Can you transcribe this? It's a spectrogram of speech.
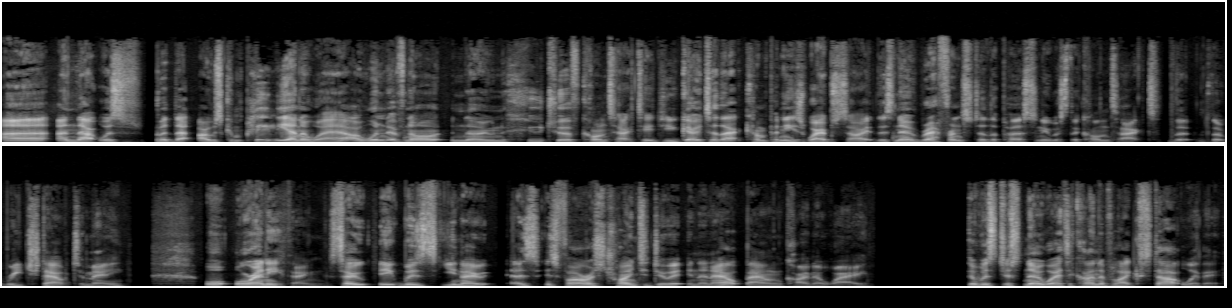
Uh, and that was, but that I was completely unaware. I wouldn't have know, known who to have contacted. You go to that company's website, there's no reference to the person who was the contact that, that reached out to me or, or anything. So it was, you know, as, as far as trying to do it in an outbound kind of way, there was just nowhere to kind of like start with it.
